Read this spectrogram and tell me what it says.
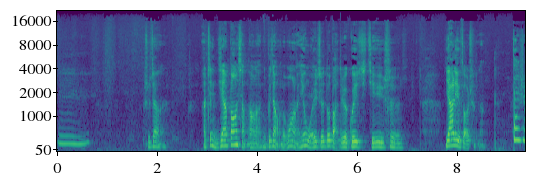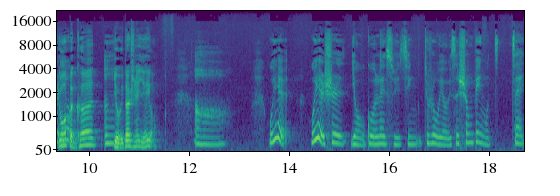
嗯，是这样的。啊，这你竟然帮我想到了，你不讲我都忘了，因为我一直都把这个归结于是压力造成的。但是因为本科嗯有一段时间也有，哦，我也我也是有过类似于经，就是我有一次生病，我在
